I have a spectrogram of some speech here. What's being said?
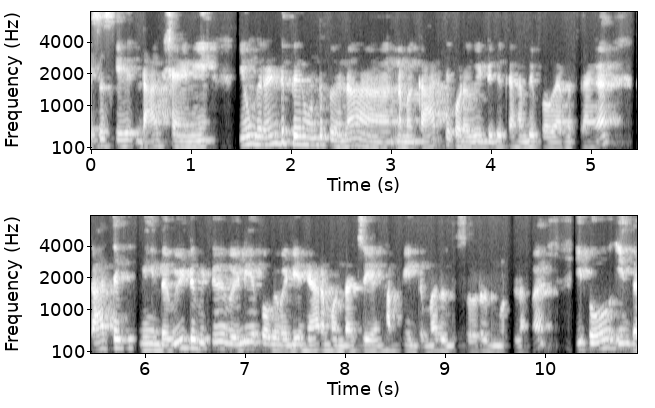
எஸ்எஸ்கே ஷைனி இவங்க ரெண்டு பேரும் வந்து பார்த்தீங்கன்னா நம்ம கார்த்திகோட வீட்டுக்கு கிளம்பி போக ஆரம்பிச்சாங்க. கார்த்திக் நீ இந்த வீட்டை விட்டு வெளியே போக வேண்டிய நேரம் வந்தாச்சு அப்படின்ற மாதிரி வந்து சொல்றது மட்டும் இல்லாம இப்போ இந்த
